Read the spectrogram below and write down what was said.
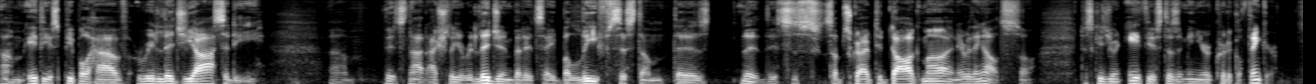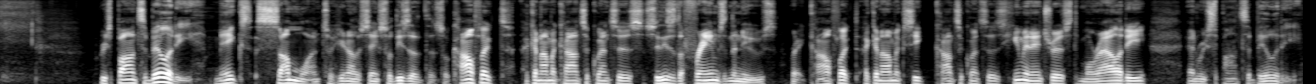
Um, atheist people have religiosity. Um, it's not actually a religion, but it's a belief system that is that is subscribed to dogma and everything else. So, just because you're an atheist doesn't mean you're a critical thinker. Responsibility makes someone. So here now they're saying. So these are the, so conflict, economic consequences. So these are the frames in the news, right? Conflict, economic consequences, human interest, morality, and responsibility.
